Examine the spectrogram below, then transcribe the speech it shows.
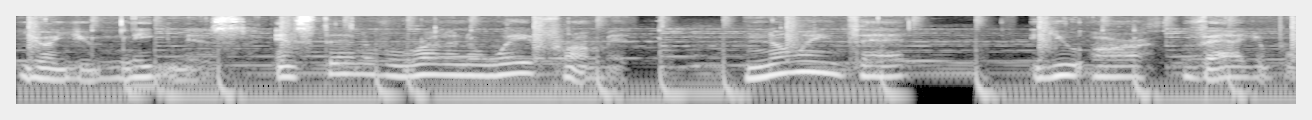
your uniqueness instead of running away from it, knowing that you are valuable.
